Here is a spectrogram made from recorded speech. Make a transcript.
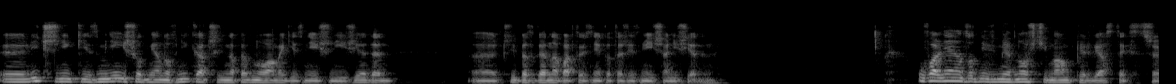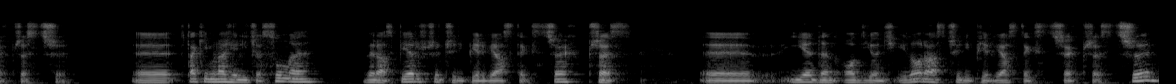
y, licznik jest mniejszy od mianownika, czyli na pewno ułamek jest mniejszy niż 1, y, czyli bezwzględna wartość z niego też jest mniejsza niż 1. Uwalniając od niewymierności mam pierwiastek z 3 przez 3. Y, w takim razie liczę sumę, wyraz pierwszy, czyli pierwiastek z 3 przez 1 odjąć iloraz, czyli pierwiastek z 3 przez 3.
